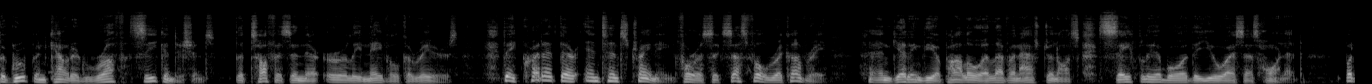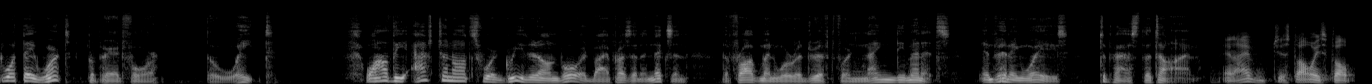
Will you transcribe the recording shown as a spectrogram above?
the group encountered rough sea conditions, the toughest in their early naval careers. They credit their intense training for a successful recovery and getting the Apollo 11 astronauts safely aboard the USS Hornet. But what they weren't prepared for, the wait. While the astronauts were greeted on board by President Nixon, the frogmen were adrift for 90 minutes, inventing ways to pass the time. And I've just always felt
